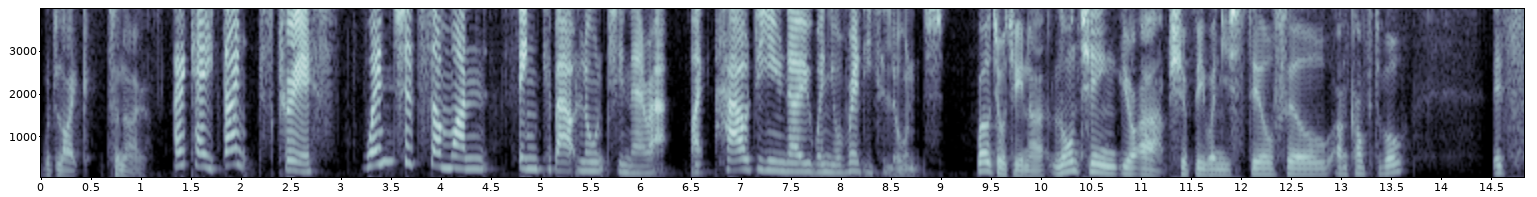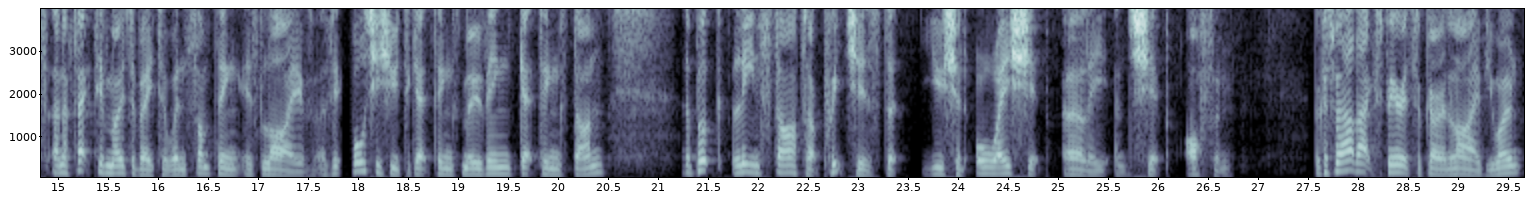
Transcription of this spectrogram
would like to know. Okay, thanks, Chris. When should someone think about launching their app? Like, how do you know when you're ready to launch? Well, Georgina, launching your app should be when you still feel uncomfortable. It's an effective motivator when something is live, as it forces you to get things moving, get things done. The book Lean Startup preaches that you should always ship early and ship often. Because without that experience of going live, you won't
